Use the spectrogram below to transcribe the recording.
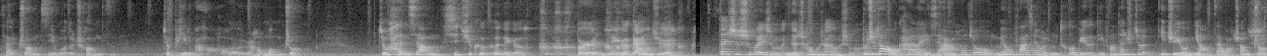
在撞击我的窗子，就噼里啪啦，然后猛撞，就很像希区柯克那个 bird 那个感觉。但是是为什么？你的窗户上有什么？不知道，我看了一下，然后就没有发现有什么特别的地方，但是就一直有鸟在往上撞。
